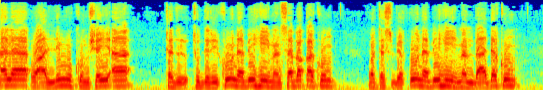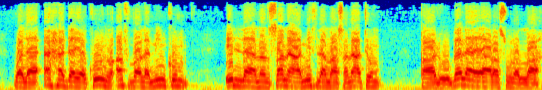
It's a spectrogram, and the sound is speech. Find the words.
ألا أعلمكم شيئا تدركون به من سبقكم وتسبقون به من بعدكم ولا أحد يكون أفضل منكم إلا من صنع مثل ما صنعتم قالوا بلى يا رسول الله.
